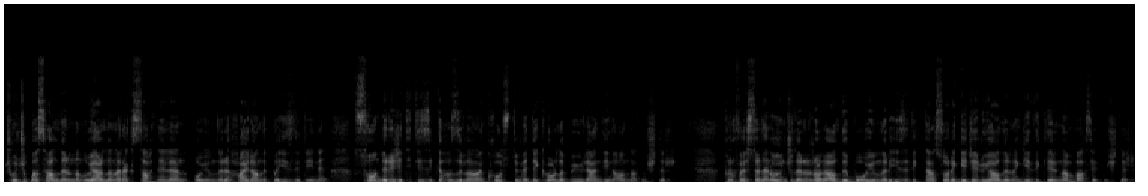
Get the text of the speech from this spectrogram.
çocuk masallarından uyarlanarak sahnelenen oyunları hayranlıkla izlediğini, son derece titizlikle hazırlanan kostüm ve dekorla büyülendiğini anlatmıştır. Profesyonel oyuncuların rol aldığı bu oyunları izledikten sonra gece rüyalarına girdiklerinden bahsetmiştir.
